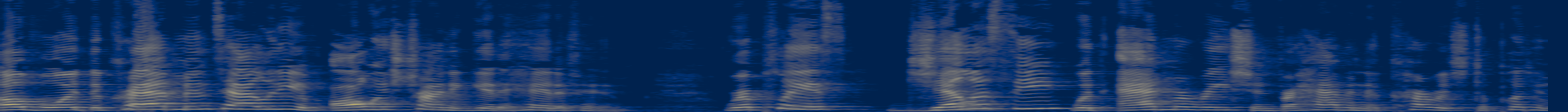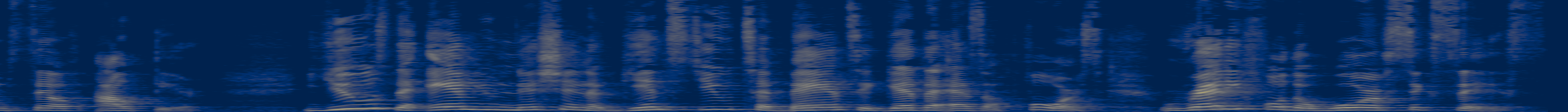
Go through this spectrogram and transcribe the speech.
Avoid the crab mentality of always trying to get ahead of him. Replace jealousy with admiration for having the courage to put himself out there. Use the ammunition against you to band together as a force, ready for the war of success.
